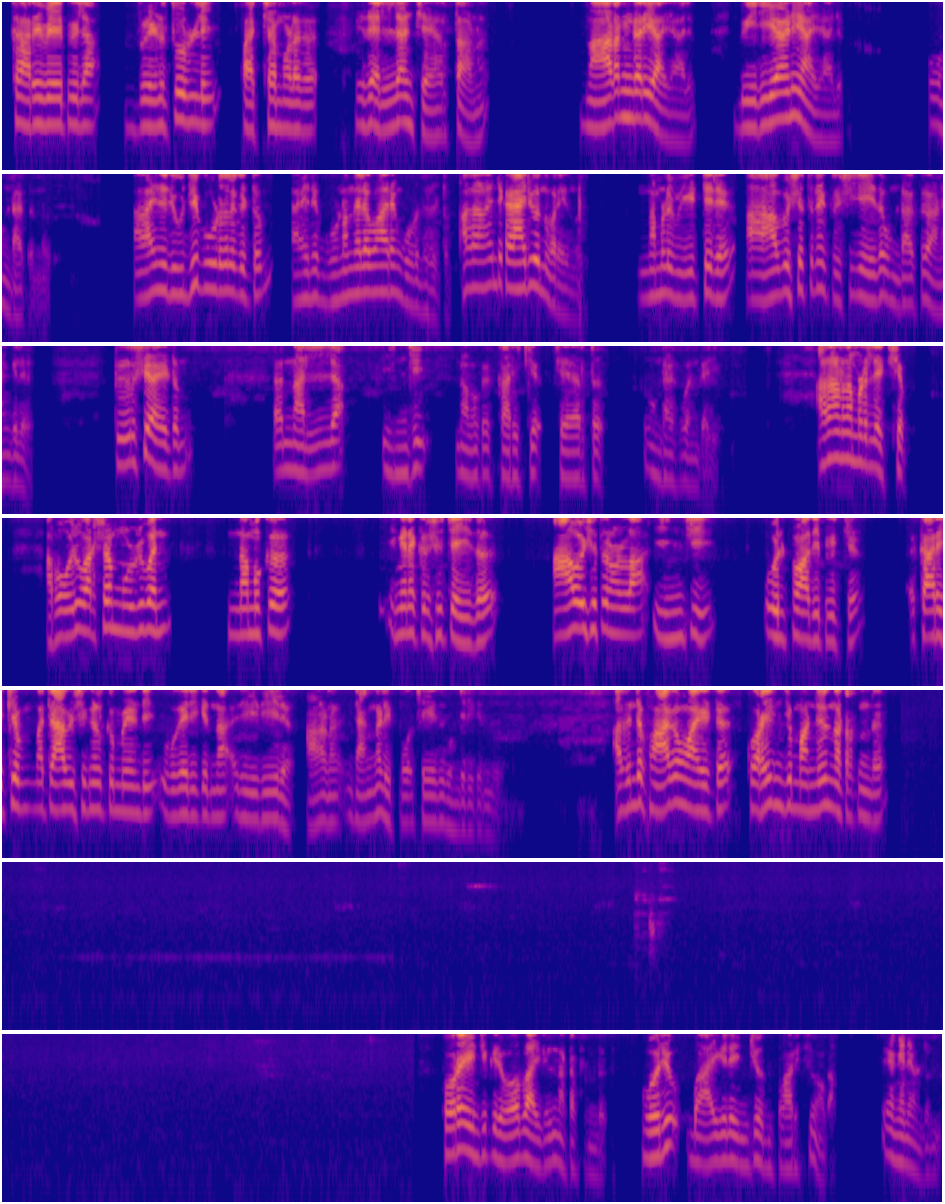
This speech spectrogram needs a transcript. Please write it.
കറിവേപ്പില വെളുത്തുള്ളി പച്ചമുളക് ഇതെല്ലാം ചേർത്താണ്. നാടൻ കറി ആയാലും ബിരിയാണി ആയാലും ഉണ്ടാക്കുന്നത്. അതിന് രുചി കൂടുതൽ കിട്ടും അതിന് ഗുണനിലവാരം കൂടുതൽ കിട്ടും. അതാണ് അതിന്റെ കാര്യം എന്ന് പറയുന്നത്. നമ്മൾ വീട്ടിൽ ആവശ്യത്തിന് കൃഷി ചെയ്ത് ഉണ്ടാക്കുകയാണെങ്കിൽ തീർച്ചയായിട്ടും നല്ല ഇഞ്ചി നമുക്ക് കറിക്ക് ചേർത്ത് ഉണ്ടാക്കുവാൻ കഴിയും. അതാണ് നമ്മുടെ ലക്ഷ്യം. അപ്പോൾ ഒരു വർഷം മുഴുവൻ നമുക്ക് ഇങ്ങനെ കൃഷി ചെയ്ത് ആവശ്യത്തിനുള്ള ഇഞ്ചി ഉൽപ്പാദിപ്പിച്ച് കറിക്കും മറ്റാവശ്യങ്ങൾക്കും വേണ്ടി ഉപകരിക്കുന്ന രീതിയിൽ ആണ് ഞങ്ങളിപ്പോൾ ചെയ്തുകൊണ്ടിരിക്കുന്നത്. അതിന്റെ ഭാഗമായിട്ട് കുറേ ഇഞ്ച് മണ്ണിൽ നട്ടിട്ടുണ്ട്. കുറേ ഇഞ്ച് ഗ്രോ ബാഗിൽ നട്ടിട്ടുണ്ട്. ഒരു ബാഗിലെ ഇഞ്ചി ഒന്ന് പറിച്ച് നോക്കാം. എങ്ങനെയുണ്ടെന്ന്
